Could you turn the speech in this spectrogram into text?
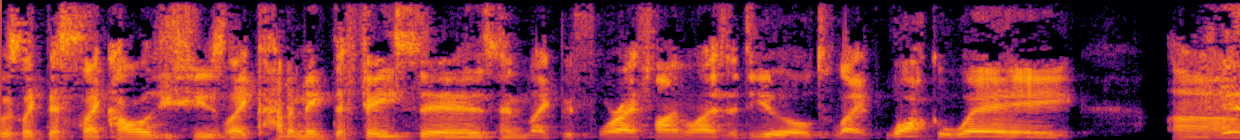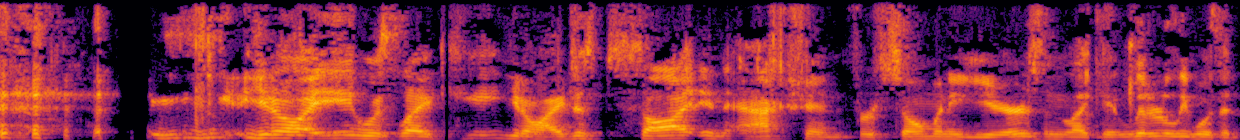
was like the psychology. She's like how to make the faces and like before I finalize a deal to like walk away. Um, you know, it was like, you know, I just saw it in action for so many years and like it literally was a,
